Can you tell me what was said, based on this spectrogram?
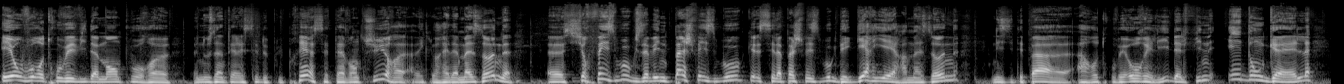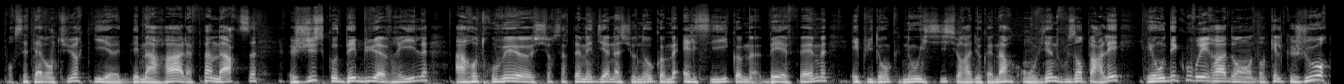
Et on vous retrouve évidemment pour euh, nous intéresser de plus près à cette aventure avec le raid Amazon. Euh, sur Facebook, vous avez une page Facebook, c'est la page Facebook des guerrières Amazon. N'hésitez pas euh, à retrouver Aurélie, Delphine et donc Gaël pour cette aventure qui démarrera à la fin mars jusqu'au début avril, à retrouver sur certains médias nationaux comme LCI, comme BFM. Et puis donc, nous ici sur Radio Camargue, on vient de vous en parler et on découvrira dans, dans quelques jours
